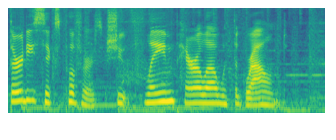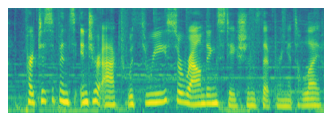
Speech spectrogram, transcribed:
36 puffers shoot flame parallel with the ground. Participants interact with three surrounding stations that bring it to life.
